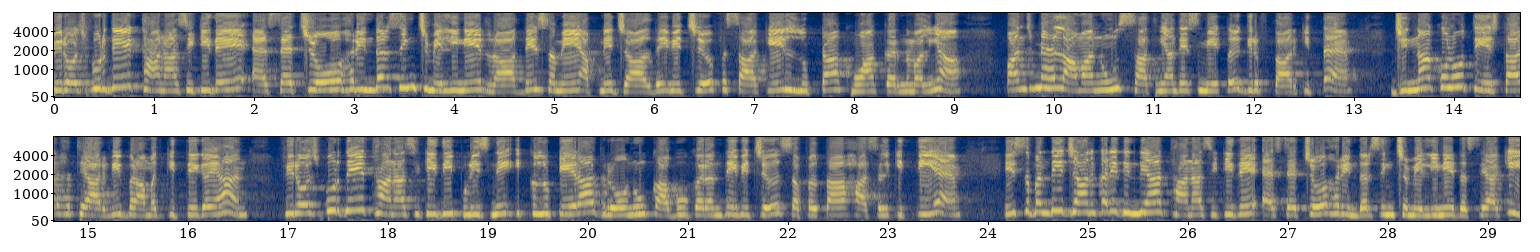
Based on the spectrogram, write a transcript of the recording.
ਫਿਰੋਜ਼ਪੁਰ ਦੇ ਥਾਣਾ ਸਿਟੀ ਦੇ ਐਸਐਚਓ ਹਰਿੰਦਰ ਸਿੰਘ ਚਮੇਲੀ ਨੇ ਰਾਤ ਦੇ ਸਮੇਂ ਆਪਣੇ ਜਾਲ ਦੇ ਵਿੱਚ ਫਸਾ ਕੇ ਲੁੱਟਾਂ ਖੋਹਾਂ ਕਰਨ ਵਾਲੀਆਂ ਪੰਜ ਮਹਿਲਾਵਾਂ ਨੂੰ ਸਾਥੀਆਂ ਦੇ ਸਮੇਤ ਗ੍ਰਿਫਤਾਰ ਕੀਤਾ ਹੈ, ਜਿਨ੍ਹਾਂ ਕੋਲੋਂ ਤੇਜ਼ਧਾਰ ਹਥਿਆਰ ਵੀ ਬਰਾਮਦ ਕੀਤੇ ਗਏ ਹਨ। ਫਿਰੋਜ਼ਪੁਰ ਦੇ ਥਾਣਾ ਸਿਟੀ ਦੀ ਪੁਲਿਸ ਨੇ ਇੱਕ ਲੁਟੇਰਾ ਗਰੋਹ ਨੂੰ ਕਾਬੂ ਕਰਨ ਦੇ ਵਿੱਚ ਸਫਲਤਾ ਹਾਸਲ ਕੀਤੀ ਹੈ। ਇਸ ਸੰਬੰਧੀ ਜਾਣਕਾਰੀ ਦਿੰਦਿਆਂ ਥਾਣਾ ਸਿਟੀ ਦੇ ਐਸਐਚਓ ਹਰਿੰਦਰ ਸਿੰਘ ਚਮੇਲੀ ਨੇ ਦੱਸਿਆ ਕਿ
